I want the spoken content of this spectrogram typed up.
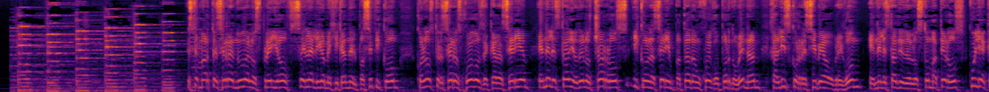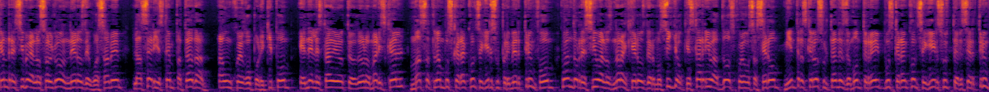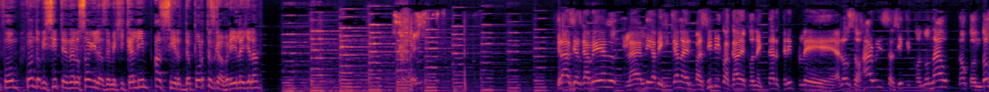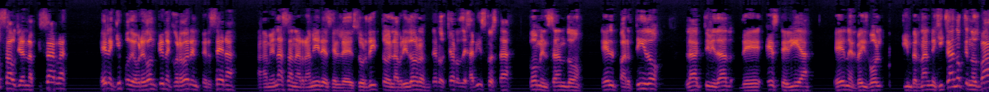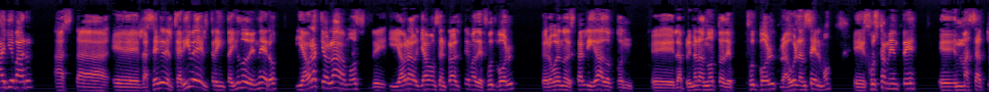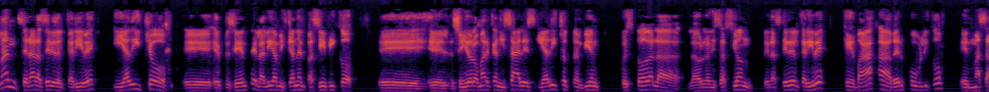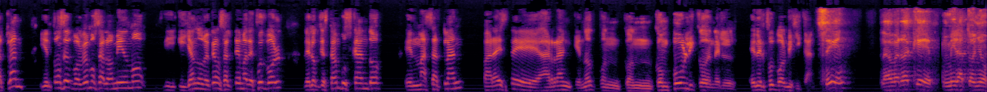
Este martes se reanudan los playoffs en la Liga Mexicana del Pacífico con los terceros juegos de cada serie en el Estadio de los Charros y con la serie empatada un juego por novena. Jalisco recibe a Obregón en el Estadio de los Tomateros. Culiacán recibe a los algodoneros de Guasave. La serie está empatada a un juego por equipo. En el Estadio Teodoro Mariscal, Mazatlán buscará conseguir su primer triunfo cuando reciba a los naranjeros de Hermosillo que está arriba dos juegos a cero, mientras que los sultanes de Monterrey buscarán conseguir su tercer triunfo cuando visiten a los Águilas de Mexicali. Asir Deportes Gabriel. Gracias, Gabriel. La Liga Mexicana del Pacífico acaba de conectar triple Alonso Harris, así que con un out, no, con dos outs ya en la pizarra, el equipo de Obregón tiene corredor en tercera. Amenazan a Ramírez, el zurdito, el abridor de los charros de Jalisco. Está comenzando el partido, la actividad de este día en el béisbol invernal mexicano, que nos va a llevar hasta eh, la Serie del Caribe el 31 de enero. Y ahora que hablábamos, de, y ahora ya vamos a entrar al tema de fútbol, pero bueno, está ligado con eh, la primera nota de fútbol, Raúl Anselmo, eh, justamente en Mazatlán será la Serie del Caribe y ha dicho eh, el presidente de la Liga Mexicana del Pacífico, el señor Omar Canizales, y ha dicho también pues toda la, la organización de la Serie del Caribe que va a haber público en Mazatlán. Y entonces volvemos a lo mismo y, ya nos metemos al tema de fútbol, de lo que están buscando en Mazatlán para este arranque, ¿no? Con, con, con público en el, en el fútbol mexicano. Sí, la verdad que, mira, Toño,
